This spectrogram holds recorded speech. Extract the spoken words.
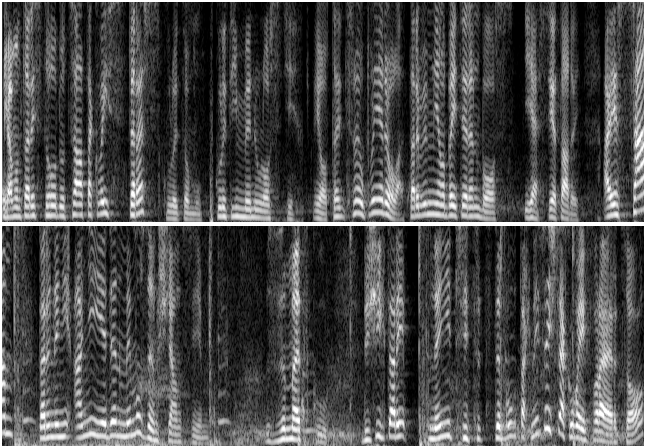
Já mám tady z toho docela takový stres kvůli tomu. Kvůli té minulosti. Jo, teď jsme úplně dole. Tady by měl být jeden boss. Yes, je tady. A je sám. Tady není ani jeden mimozemšťan s ním. Zmetku. Když jich tady není 30 s tebou, tak nejseš takovej frajer, co?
